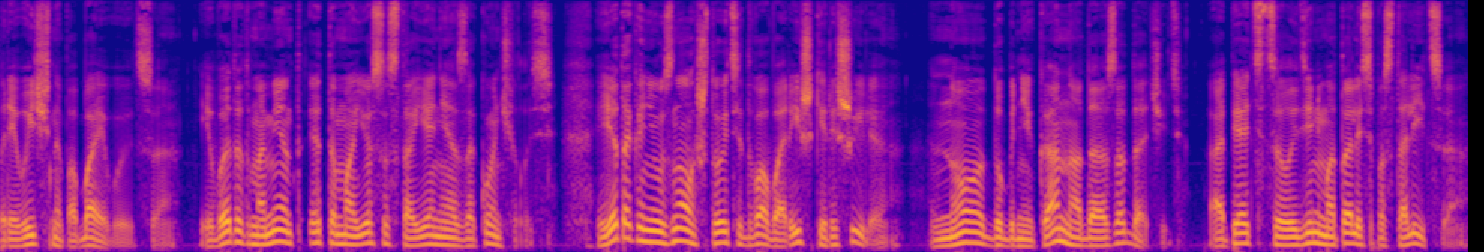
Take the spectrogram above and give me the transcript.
привычно побаиваются. И в этот момент это мое состояние закончилось. Я так и не узнал, что эти два воришки решили. Но дубника надо озадачить. Опять целый день мотались по столице.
